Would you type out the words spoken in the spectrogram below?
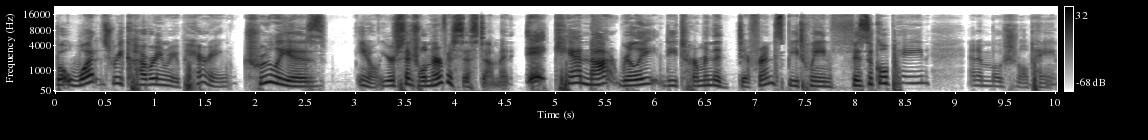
But what's recovering and repairing truly is, you know, your central nervous system. And it cannot really determine the difference between physical pain and emotional pain.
